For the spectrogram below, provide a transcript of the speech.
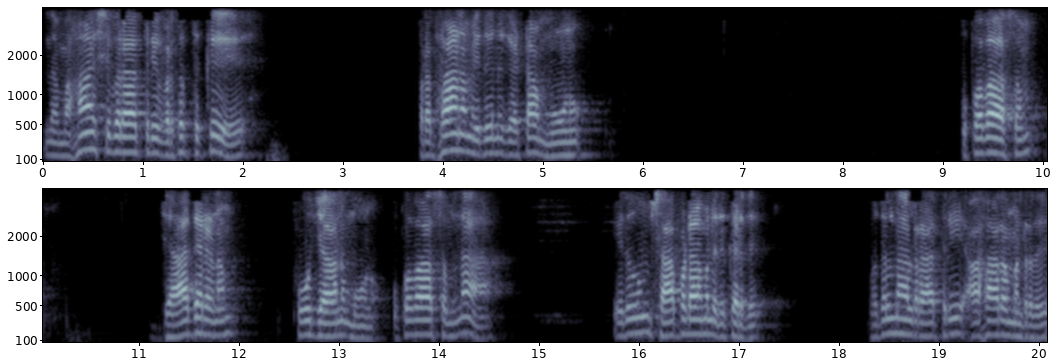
இந்த மகா சிவராத்திரி விரதத்துக்கு பிரதானம் எதுன்னு கேட்டால் மூணு. உபவாசம் ஜாகரணம் பூஜான்னு மூணு. உபவாசம்னா எதுவும் சாப்பிடாமல் இருக்கிறது. முதல் நாள் ராத்திரி ஆகாரம் பண்ணுறது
